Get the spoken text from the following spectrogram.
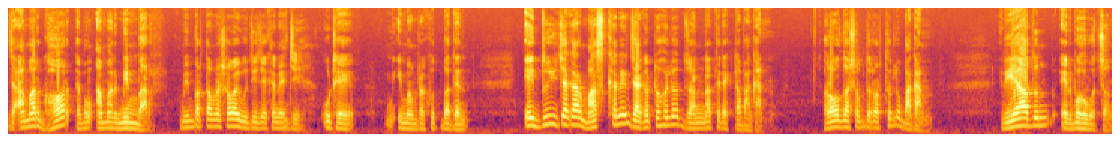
যে আমার ঘর এবং আমার মিম্বার। মিম্বার তো আমরা সবাই বুঝি যেখানে। উঠে ইমামরা খুতবা দেন। এই দুই জায়গার মাঝখানের জায়গাটা হলো জান্নাতের একটা বাগান। রওদা শব্দের অর্থ হলো বাগান। রিয়াদুন এর বহুবচন।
